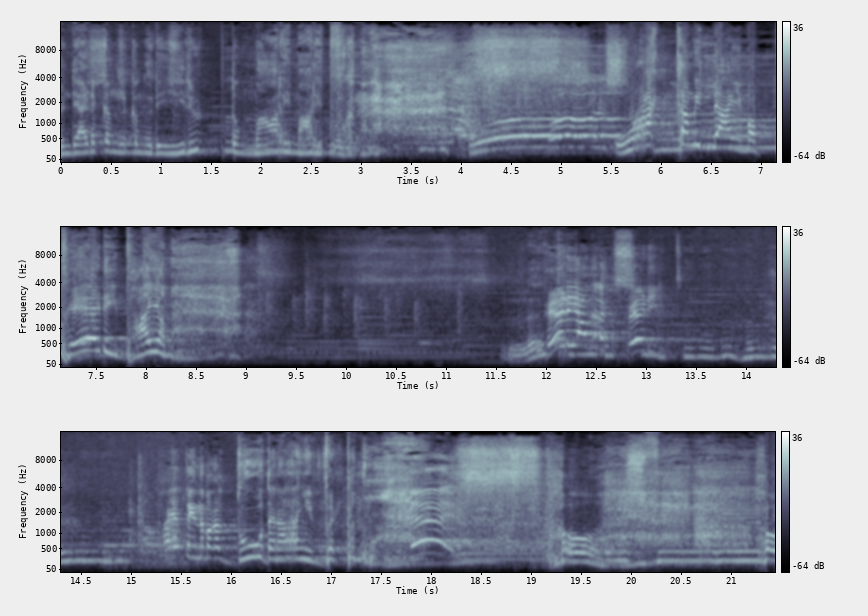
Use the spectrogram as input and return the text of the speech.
നിന്റെ അടുക്കം നിൽക്കുന്ന ഒരു ഇരുട്ട് മാറി മാറി പോകുന്നത്. ഉറക്കമില്ലായ്മ പേടി ഭയം. ഭയത്തെ ഇന്ന് മകൾ ദൂതൻ ഇറങ്ങി വെട്ടുന്നു ഓ ഓ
